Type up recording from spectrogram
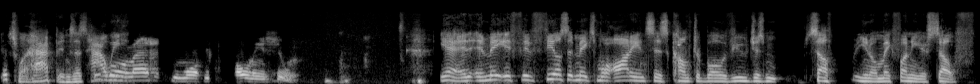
that's what happens. That's how we. laugh at you more people holding you. Yeah, it, it may if it feels it makes more audiences comfortable if you just self you know make fun of yourself.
